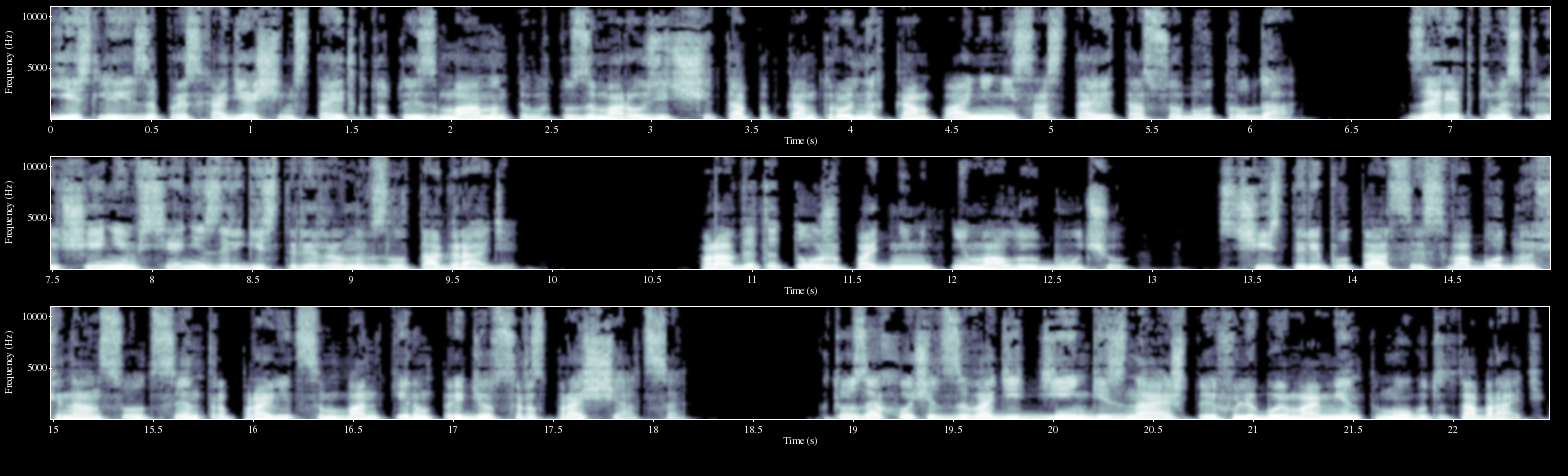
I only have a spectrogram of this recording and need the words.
Если за происходящим стоит кто-то из Мамонтовых, то заморозить счета подконтрольных компаний не составит особого труда. За редким исключением все они зарегистрированы в Златограде. Правда, это тоже поднимет немалую бучу. С чистой репутацией свободного финансового центра провидцам-банкирам придется распрощаться. Кто захочет заводить деньги, зная, что их в любой момент могут отобрать?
